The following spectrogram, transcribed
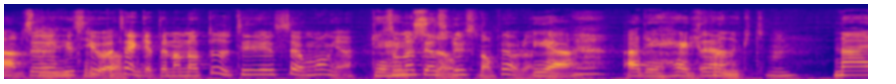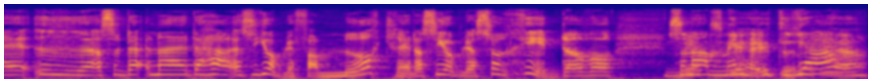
alls Intressant eh, min historia. typ Tänk att den har nått ut till så många. Som inte ens lyssnar på den. Ja, ja det är helt sjukt. Mm. Nej, i, alltså, det, nej, det här, alltså jag blir fan mörkrädd. Alltså jag blir så rädd över sådana här människor. Ja, ja.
